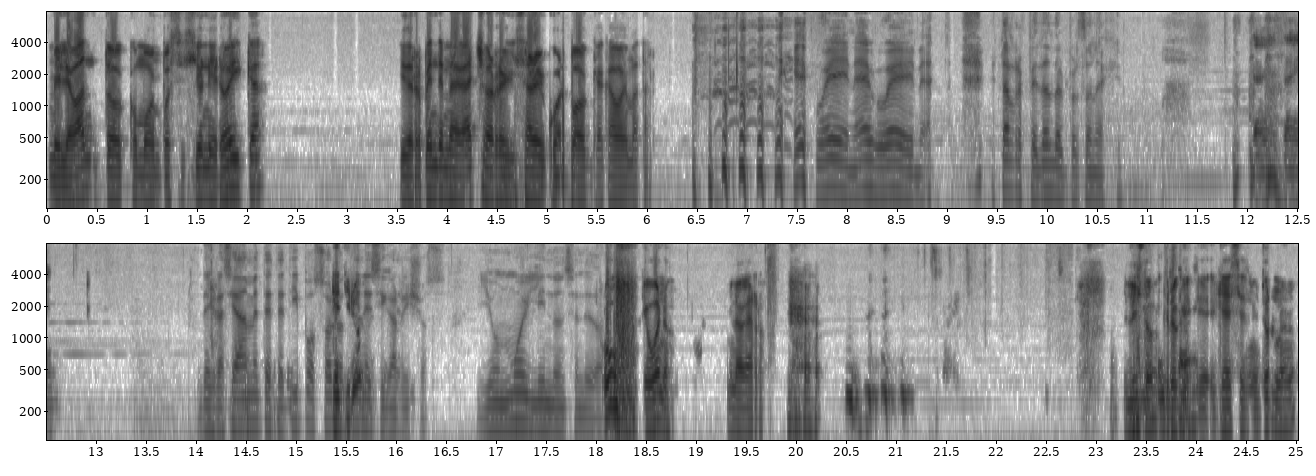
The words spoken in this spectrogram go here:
me levanto como en posición heroica y de repente me agacho a revisar el cuerpo que acabo de matar. es buena, es buena. Están respetando al personaje. Está bien, está bien. Desgraciadamente este tipo solo tiene cigarrillos y un muy lindo encendedor. ¡Uf! ¡Qué bueno! Me lo agarro. Listo, creo que ese es mi turno, ¿no?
